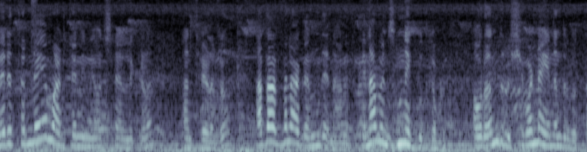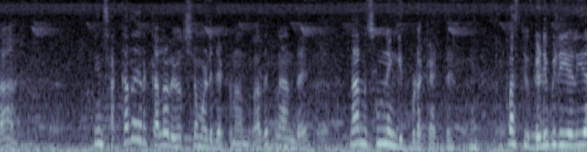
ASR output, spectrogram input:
ಬೇರೆ ಥರನೇ ಮಾಡ್ತೇನೆ ನೀನು ಯೋಚನೆಯಲ್ಲಿ ಕಣ ಅಂತ ಹೇಳಿದ್ರು. ಅದಾದ್ಮೇಲೆ ಆಗ ಅಂದೆ ನಾನು. ನಾವೇನು ಸುಮ್ಮನೆ ಕೂತ್ಕೊಬಿಡು. ಅವ್ರು ಅಂದರು, ಶಿವಣ್ಣ ಏನಂದ್ರು ಗೊತ್ತಾ? ನೀನು ಸಕ್ಕದಾಗಿರೋ ಕಲರ್ ಯೋಚನೆ ಮಾಡಿದೆ ಕಣ ಅಂದ್ರು. ಅದಕ್ಕೆ ನಾನು ಅಂದೆ, ನಾನು ಸುಮ್ಮನೆ ಹಿಂಗೆ ಇದ್ಬಿಡಕ್ಕಾಯ್ತೆ. ಬಸ್ ನೀವು ಗಡಿಬಿಡಿ ಎಳಿಯ,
